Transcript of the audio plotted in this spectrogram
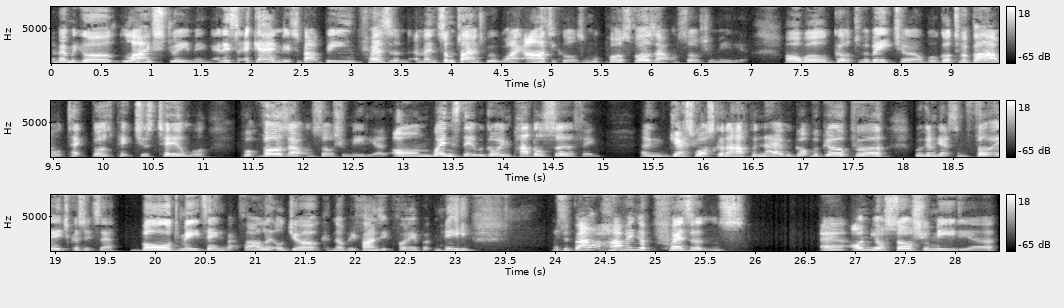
And then we go live streaming. And it's again, it's about being present. And then sometimes we'll write articles and we'll post those out on social media. Or we'll go to the beach or we'll go to the bar and we'll take those pictures too and we'll put those out on social media. On Wednesday, we're going paddle surfing. And guess what's going to happen there? We've got the GoPro. We're going to get some footage because it's a board meeting. That's our little joke. Nobody finds it funny but me. It's about having a presence uh, on your social media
